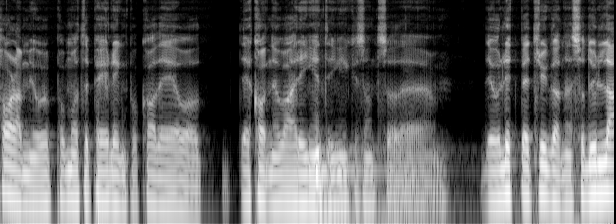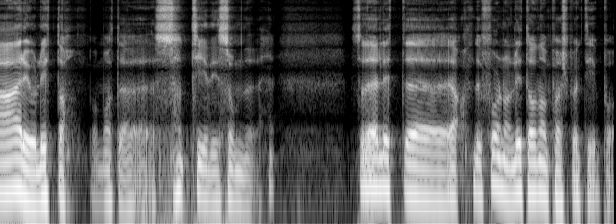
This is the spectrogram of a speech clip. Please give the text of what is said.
har de jo på en måte peiling på hva det er, og det kan jo være ingenting, ikke sant, så det, det er jo litt betryggende. Så du lærer jo litt, da, på en måte, samtidig som du Så det er litt eh, Ja, du får noe litt annet perspektiv på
